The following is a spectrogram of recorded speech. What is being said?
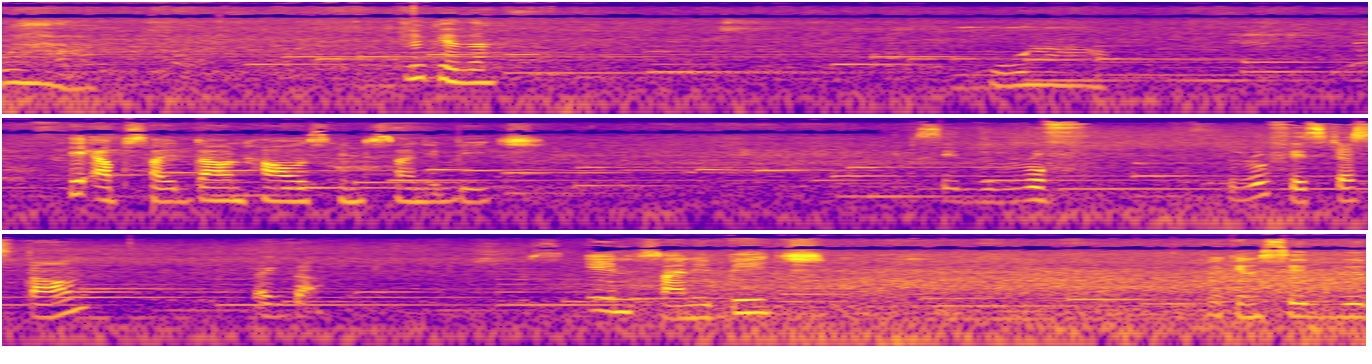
Wow. Look at that. Wow the upside down house in sunny beach. See the roof. The roof is just down like that. In sunny beach you can see the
